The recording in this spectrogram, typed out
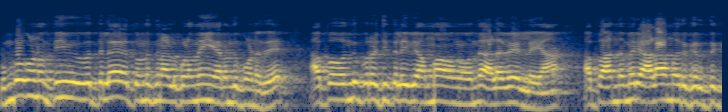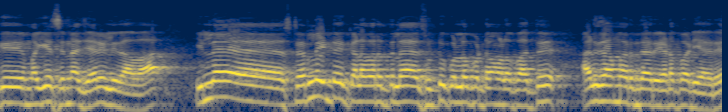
கும்பகோணம் தீ விபத்தில் தொண்ணூற்றி நாலு குழந்தையும் இறந்து போனது. அப்போ வந்து புரட்சி தலைவி அம்மா அவங்க வந்து அளவே இல்லையா? அப்போ அந்த மாதிரி அழாமல் இருக்கிறதுக்கு மகேஷ் என்ன ஜெயலலிதாவா? இல்லை ஸ்டெர்லைட்டு கலவரத்தில் சுட்டு கொல்லப்பட்டவங்கள பார்த்து அழுகாமல் இருந்தார் எடப்பாடியார்.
